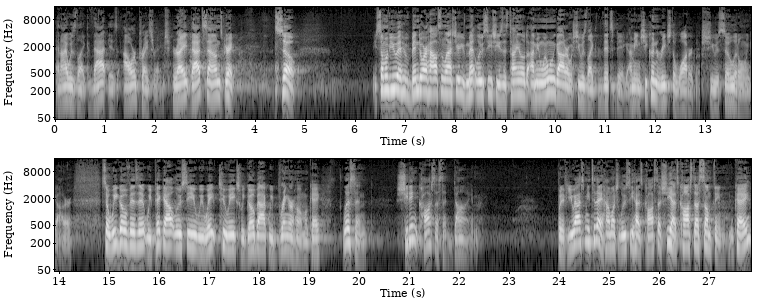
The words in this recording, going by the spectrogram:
And I was like, that is our price range, right? That sounds great. So, some of you who've been to our house in the last year, you've met Lucy. She's this tiny little, I mean, when we got her, she was like this big. I mean, she couldn't reach the water. She was so little when we got her. So we go visit, we pick out Lucy, we wait two weeks, we go back, we bring her home, okay? Listen, she didn't cost us a dime. But if you ask me today how much Lucy has cost us, she has cost us something, okay?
